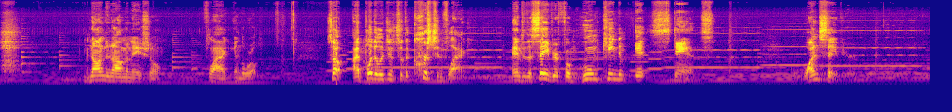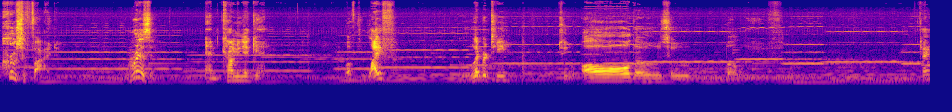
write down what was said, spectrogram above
non-denominational flag in the world. So, I pledge allegiance to the Christian flag and to the Savior from whom kingdom it stands. One Savior, crucified, risen, and coming again, with life, liberty to all those who believe. Okay?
